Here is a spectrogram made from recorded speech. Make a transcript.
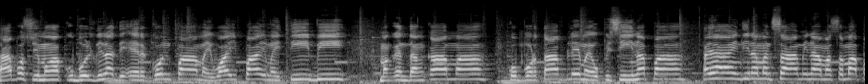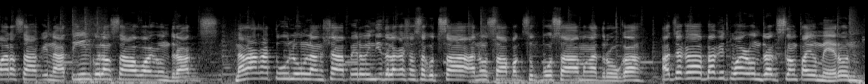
Tapos yung mga kubol nila, di aircon pa, may wifi, may TV, magandang kama, komportable, may opisina pa. Kaya hindi naman sa amin na masama para sa akin ha, tingin ko lang sa war on drugs. Nakakatulong lang siya pero hindi talaga siya sagot sa ano sa pagsugpo sa mga droga. At saka bakit war on drugs lang tayo meron?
